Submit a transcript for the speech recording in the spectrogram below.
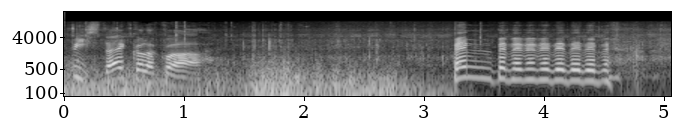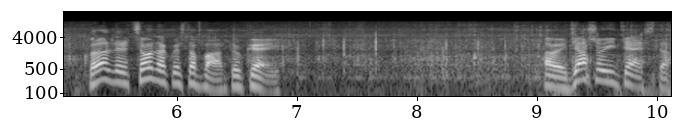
pista, eccola qua. Con la direzione da questa parte, ok. Vabbè, già sono in testa.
